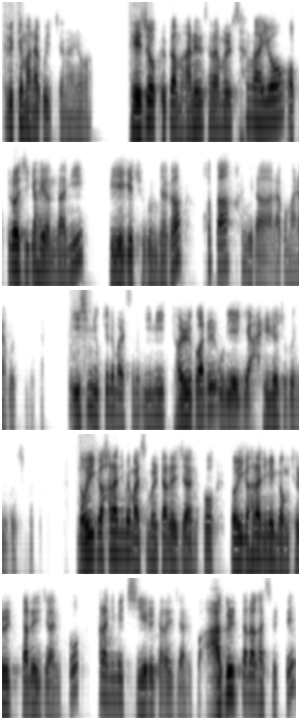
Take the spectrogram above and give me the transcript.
그렇게 말하고 있잖아요. 대저 그가 많은 사람을 상하여 엎드러지게 하였나니 그에게 죽은 자가 허다하니라 라고 말하고 있습니다. 26절의 말씀은 이미 결과를 우리에게 알려주고 있는 것이거든요. 너희가 하나님의 말씀을 따르지 않고 너희가 하나님의 명철을 따르지 않고 하나님의 지혜를 따르지 않고 악을 따라갔을 때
